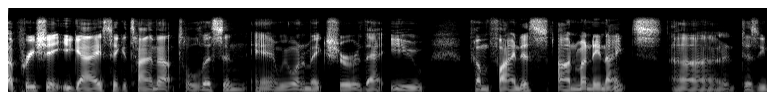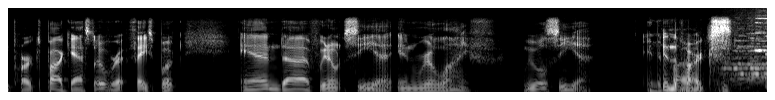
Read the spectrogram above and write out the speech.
appreciate you guys taking time out to listen, and we want to make sure that you come find us on Monday nights, uh, Disney Parks Podcast over at Facebook. And uh, if we don't see you in real life, we will see you In the, in the parks. parks.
